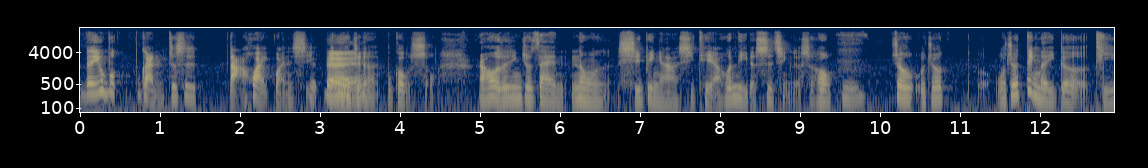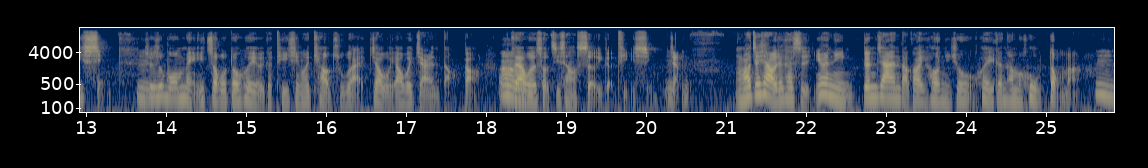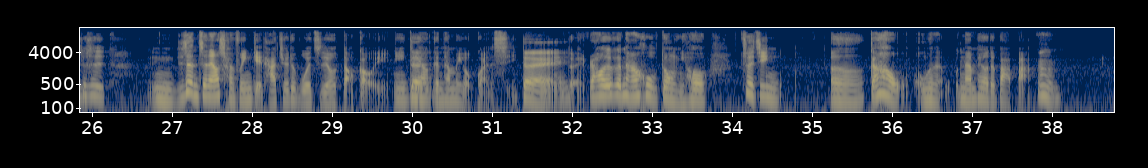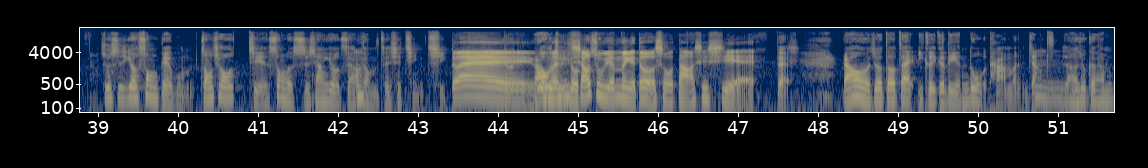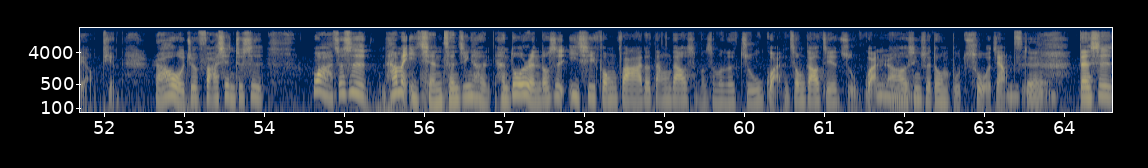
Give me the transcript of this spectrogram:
但 又不不敢就是打坏关系，因为觉得不够熟。然后我最近就在弄喜饼啊、喜帖啊、婚礼的事情的时候，嗯，就我就我就定了一个提醒。就是我每一周都会有一个提醒会跳出来，叫我要为家人祷告。嗯、我在我的手机上设一个提醒，这样。嗯、然后接下来我就开始，因为你跟家人祷告以后，你就会跟他们互动嘛。嗯。就是你认真的要传福音给他，绝对不会只有祷告而已，你一定要跟他们有关系。对对。然后就跟他互动以后，最近，呃，刚好我们男朋友的爸爸，嗯。就是又送给我们中秋节送了十箱柚子，要给我们这些亲戚。对，然后我们小组员们也都有收到，谢谢。对，然后我就都在一个一个联络他们这样子，嗯、然后就跟他们聊天，然后我就发现就是，哇，就是他们以前曾经很很多人都是意气风发，都当到什么什么的主管、中高阶主管，嗯、然后薪水都很不错这样子。对，但是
